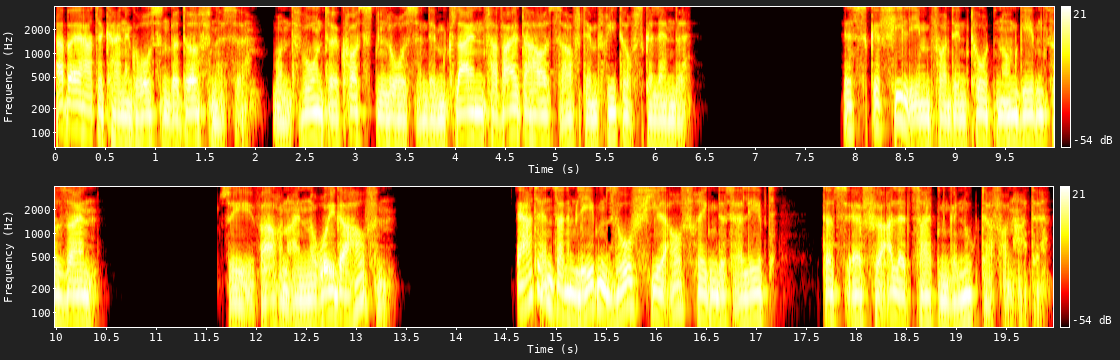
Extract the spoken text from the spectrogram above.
Aber er hatte keine großen Bedürfnisse und wohnte kostenlos in dem kleinen Verwalterhaus auf dem Friedhofsgelände. Es gefiel ihm, von den Toten umgeben zu sein. Sie waren ein ruhiger Haufen. Er hatte in seinem Leben so viel Aufregendes erlebt, dass er für alle Zeiten genug davon hatte.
